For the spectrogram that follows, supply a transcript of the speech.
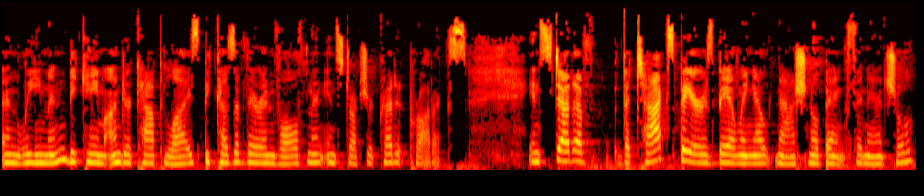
and Lehman became undercapitalized because of their involvement in structured credit products. Instead of the taxpayers bailing out National Bank Financial,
